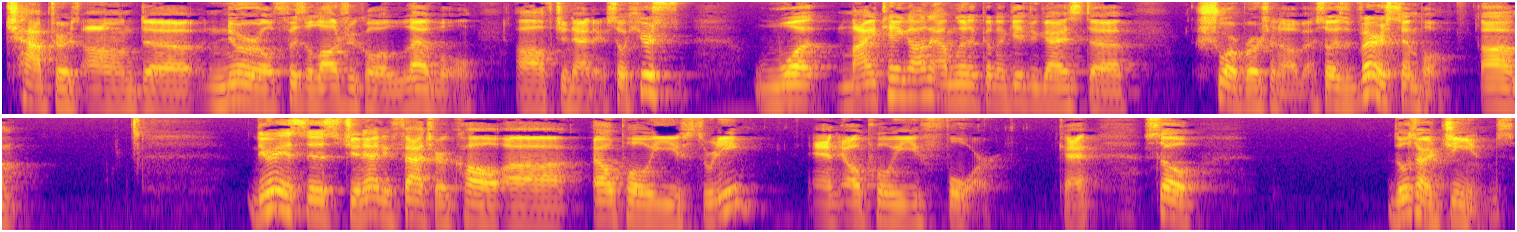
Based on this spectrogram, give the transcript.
chapters on the neurophysiological level of genetics. So here's what my take on it. I'm gonna gonna give you guys the short version of it. So it's very simple. Um, there is this genetic factor called uh, ApoE3 and ApoE4. Okay, so those are genes.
